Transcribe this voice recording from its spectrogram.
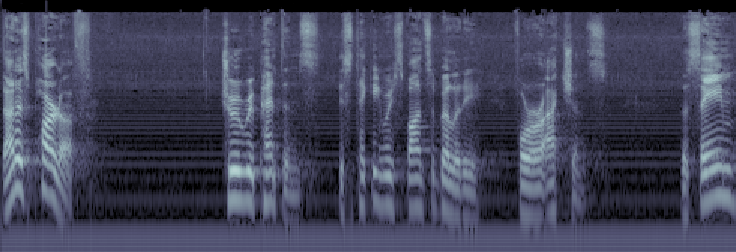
That is part of True repentance is taking responsibility for our actions. The same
